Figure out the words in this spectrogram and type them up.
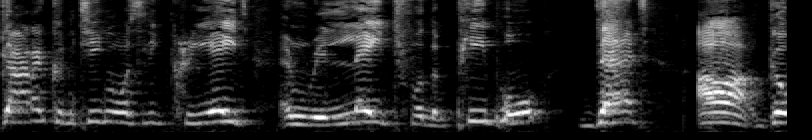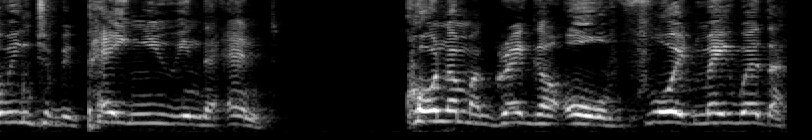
gotta continuously create and relate for the people that are going to be paying you in the end. Conor mcgregor or floyd mayweather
